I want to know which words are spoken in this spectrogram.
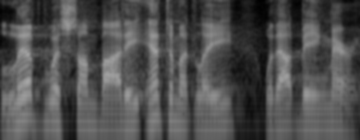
lived with somebody intimately without being married.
